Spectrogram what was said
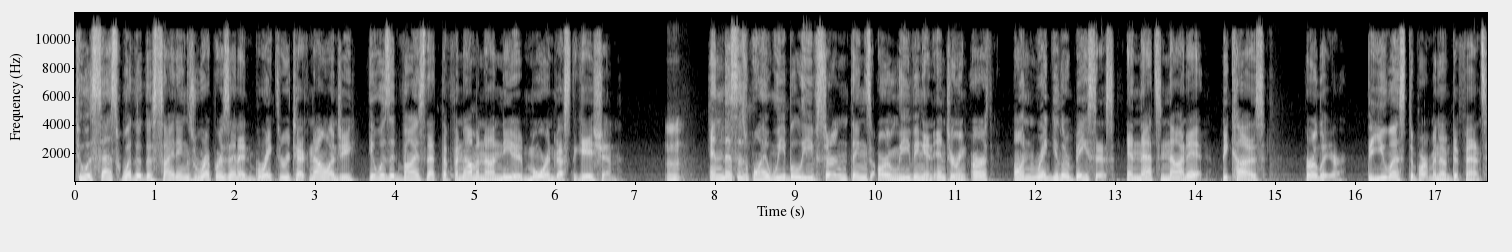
To assess whether the sightings represented breakthrough technology, it was advised that the phenomenon needed more investigation. Mm. And this is why we believe certain things are leaving and entering Earth on regular basis, and that's not it, because, earlier, the U.S. Department of Defense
